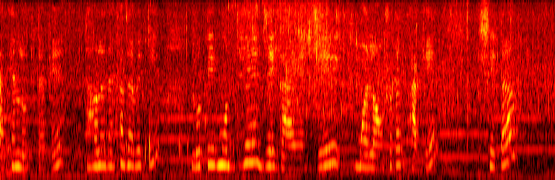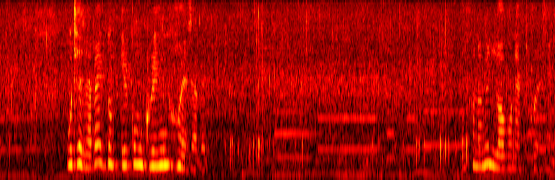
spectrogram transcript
রাখেন লতিটাকে তাহলে দেখা যাবে কি, লতির মধ্যে যে গায়ের যে ময়লা অংশটা থাকে, সেটা উঠে যাবে, একদম এরকম গ্রিন হয়ে যাবে। এখন আমি লবণ অ্যাড করে নেব।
